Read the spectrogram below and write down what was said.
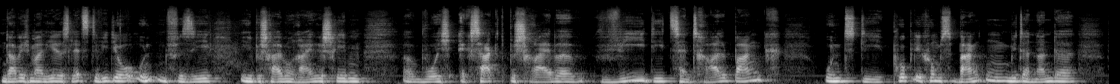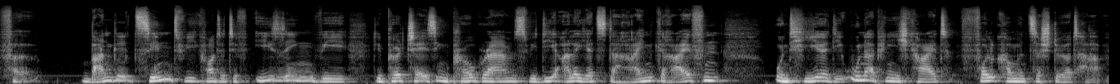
Und da habe ich mal hier das letzte Video unten für Sie in die Beschreibung reingeschrieben, äh, wo ich exakt beschreibe, wie die Zentralbank und die Publikumsbanken miteinander verbandelt sind, wie Quantitative Easing, wie die Purchasing Programs, wie die alle jetzt da reingreifen und hier die Unabhängigkeit vollkommen zerstört haben.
